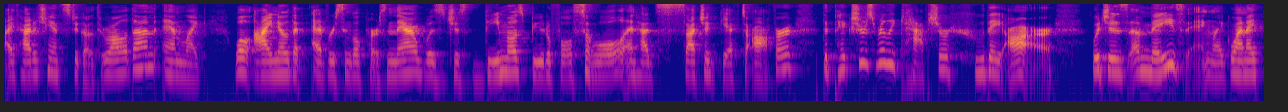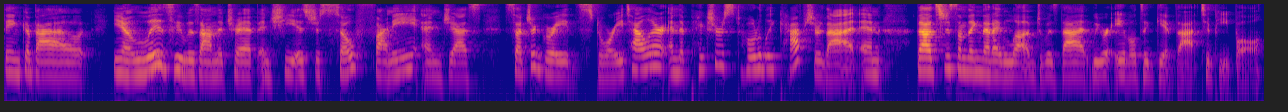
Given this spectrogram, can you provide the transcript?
I've had a chance to go through all of them and like well, I know that every single person there was just the most beautiful soul and had such a gift to offer. The pictures really capture who they are, which is amazing. Like when I think about, you know, Liz, who was on the trip, and she is just so funny and just such a great storyteller, and the pictures totally capture that. And that's just something that I loved was that we were able to give that to people.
